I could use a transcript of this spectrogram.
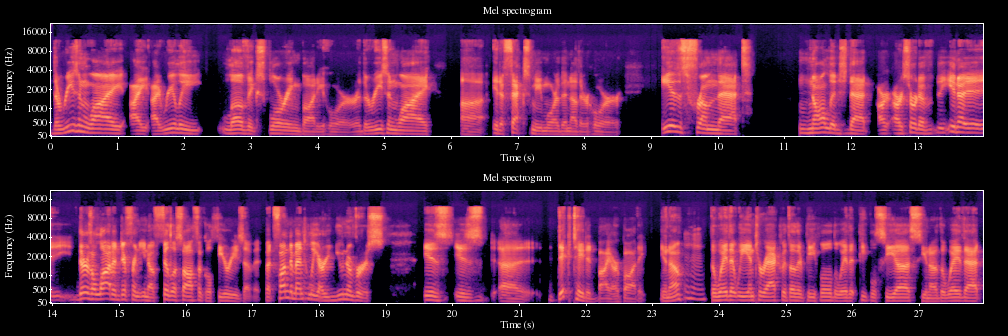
the reason why I I really love exploring body horror, the reason why uh, it affects me more than other horror, is from that knowledge that are, are sort of you know there's a lot of different you know philosophical theories of it but fundamentally mm-hmm. our universe is is uh dictated by our body you know mm-hmm. the way that we interact with other people the way that people see us you know the way that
